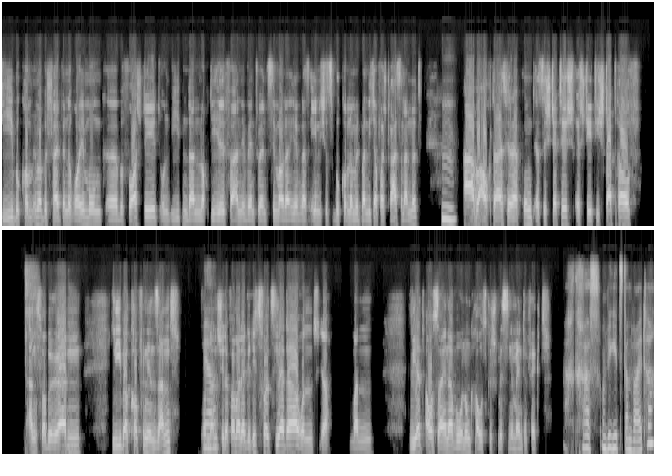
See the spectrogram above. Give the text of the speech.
Die bekommen immer Bescheid, wenn eine Räumung äh, bevorsteht und bieten dann noch die Hilfe an, eventuell ein Zimmer oder irgendwas ähnliches zu bekommen, damit man nicht auf der Straße landet. Mhm. Aber auch da ist wieder der Punkt, es ist städtisch, es steht die Stadt drauf, Angst vor Behörden, lieber Kopf in den Sand. Und ja. dann steht auf einmal der Gerichtsvollzieher da und ja, man wird aus seiner Wohnung rausgeschmissen im Endeffekt. Ach krass. Und wie geht es dann weiter?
